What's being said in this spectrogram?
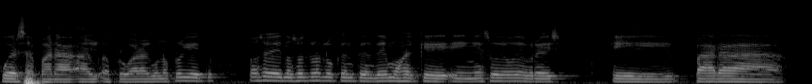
fuerza para aprobar algunos proyectos. Entonces nosotros lo que entendemos es que en eso de Odebrecht, eh, para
